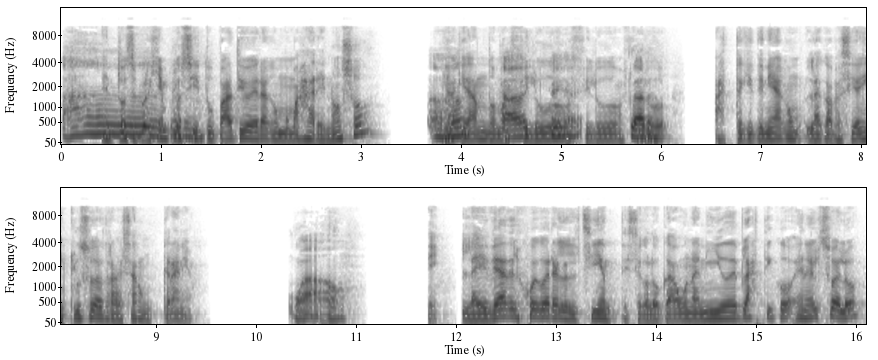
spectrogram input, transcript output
Ah, Entonces, por ejemplo, claro. si tu patio era como más arenoso, iba Ajá. quedando cada más filudo, que- más filudo, más claro. filudo, hasta que tenía como la capacidad incluso de atravesar un cráneo. Wow. Sí. La idea del juego era el siguiente: se colocaba un anillo de plástico en el suelo,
